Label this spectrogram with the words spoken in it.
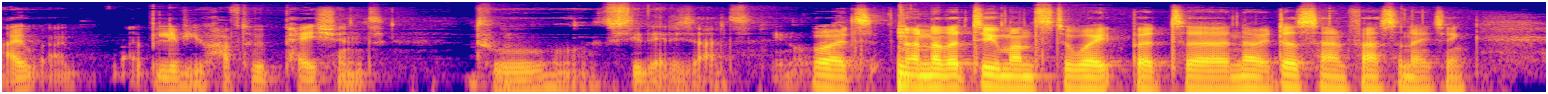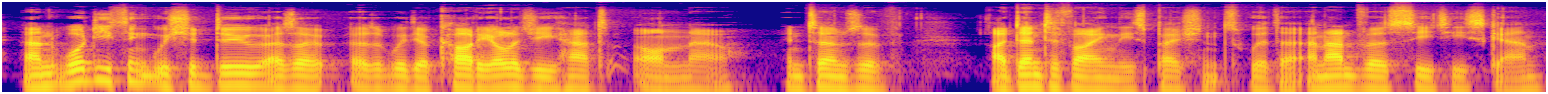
I, I, believe you have to be patient to see the results. Well, it's another two months to wait, but uh, no, it does sound fascinating. And what do you think we should do as a, as with your cardiology hat on now in terms of identifying these patients with a, an adverse CT scan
